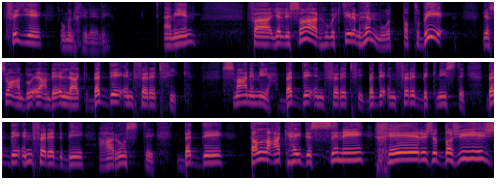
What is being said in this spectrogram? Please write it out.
فيي ومن خلالي. أمين؟ فيلي صار هو كتير مهم والتطبيق يسوع عم بيقول عم بيقول لك بدي انفرد فيك. اسمعني منيح بدي انفرد فيك بدي انفرد بكنيستي بدي انفرد بعروستي بدي طلعك هيدي السنة خارج الضجيج.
